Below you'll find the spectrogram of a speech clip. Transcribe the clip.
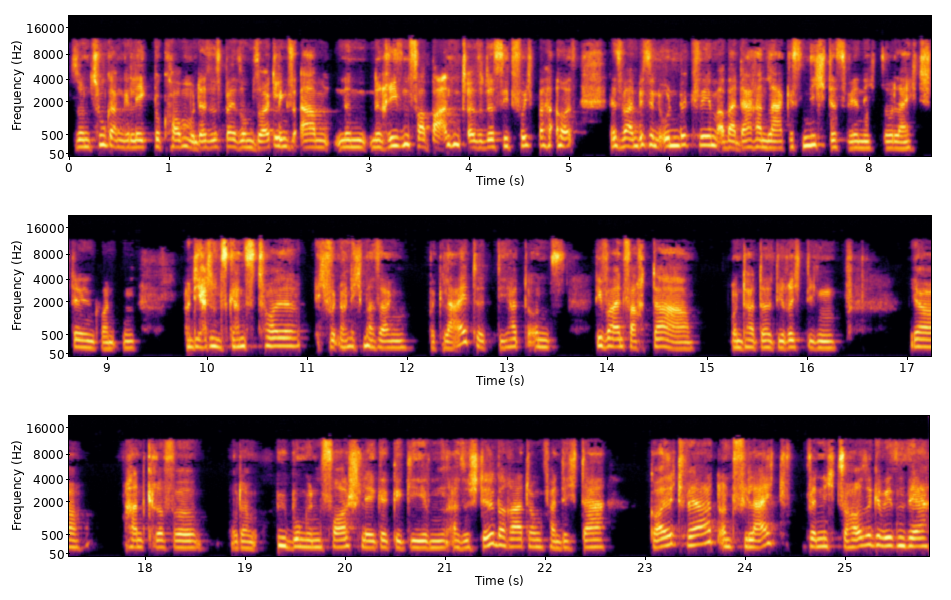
so einen Zugang gelegt bekommen. Und das ist bei so einem Säuglingsarm ein, ein Riesenverband. Also das sieht furchtbar aus. Das war ein bisschen unbequem, aber daran lag es nicht, dass wir nicht so leicht stillen konnten. Und die hat uns ganz toll, ich würde noch nicht mal sagen, begleitet. Die hat uns, die war einfach da und hat da die richtigen, ja, Handgriffe oder Übungen, Vorschläge gegeben. Also Stillberatung fand ich da Gold wert. Und vielleicht, wenn ich zu Hause gewesen wäre,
